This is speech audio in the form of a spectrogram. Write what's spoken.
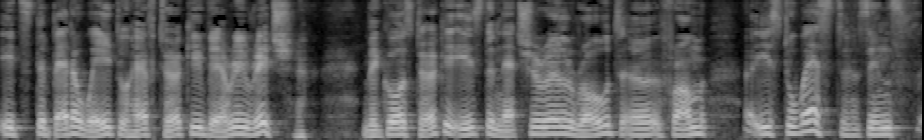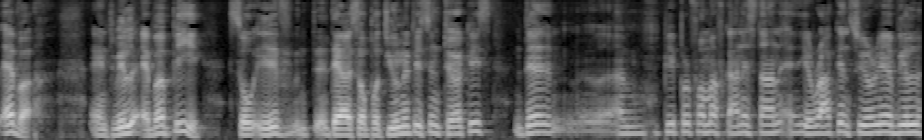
it's the better way to have Turkey very rich. because Turkey is the natural road uh, from east to west since ever and will ever be. So if there's opportunities in Turkey, the um, people from Afghanistan, Iraq, and Syria will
